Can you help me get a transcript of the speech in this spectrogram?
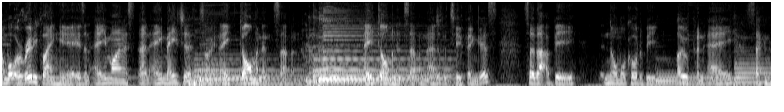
And what we're really playing here is an A minus, an A major, sorry, an A dominant seven. A dominant seven there, just with two fingers. So that would be, normal chord would be open A, second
